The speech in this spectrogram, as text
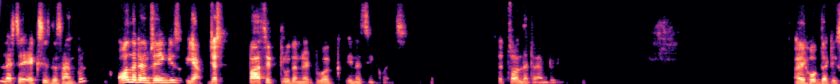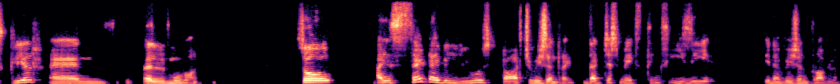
let's say X is the sample. All that I'm saying is, yeah, just pass it through the network in a sequence. That's all that I'm doing. I hope that is clear and I'll move on. So I said I will use torch vision, right? That just makes things easy in a vision problem.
